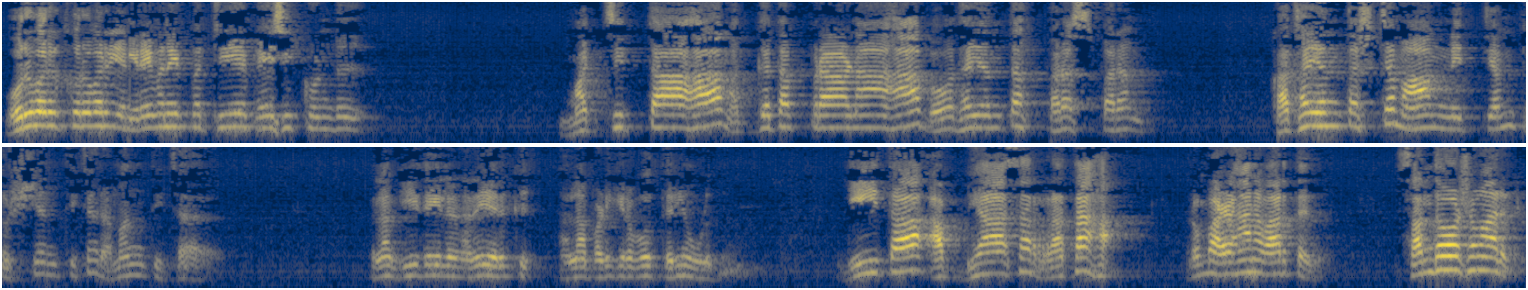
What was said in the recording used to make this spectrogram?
ஒருவருக்கொருவர் இறைவனை பற்றியே பேசிக்கொண்டு மச்சித்தாக மத்கத பிராணாக போதையந்த பரஸ்பரம் கதையந்த மாம் நித்தியம் துஷ்யந்தி ரமந்தி எல்லாம் கீதையில நிறைய இருக்கு. அதெல்லாம் படிக்கிற போது தெரியும் உங்களுக்கு. கீதா அபியாச ரதா ரொம்ப அழகான வார்த்தை இது சந்தோஷமா இருக்கு.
